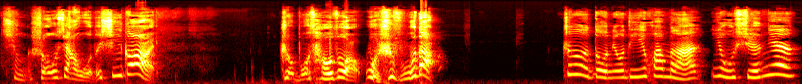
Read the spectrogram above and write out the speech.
请收下我的膝盖，这波操作我是服的。这斗牛第一花木兰有悬念，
